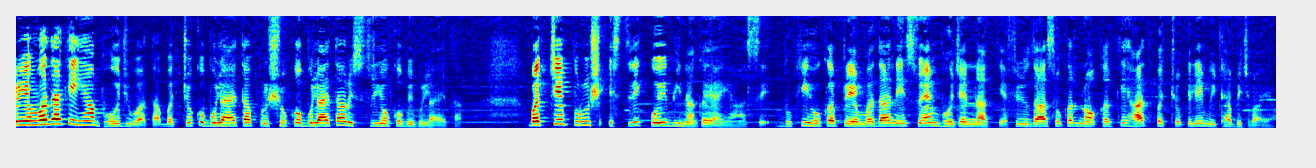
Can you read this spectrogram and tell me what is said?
प्रियंवदा के यहाँ भोज हुआ था। बच्चों को बुलाया था, पुरुषों को बुलाया था और स्त्रियों को भी बुलाया था। बच्चे, पुरुष, स्त्री कोई भी न गया यहाँ से। दुखी होकर प्रेमवदा ने स्वयं भोजन न किया। फिर उदास होकर नौकर के हाथ बच्चों के लिए मीठा भिजवाया।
